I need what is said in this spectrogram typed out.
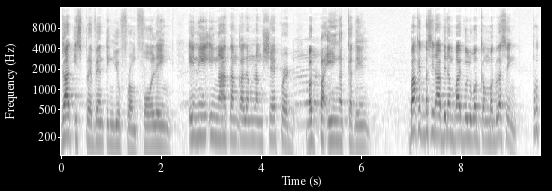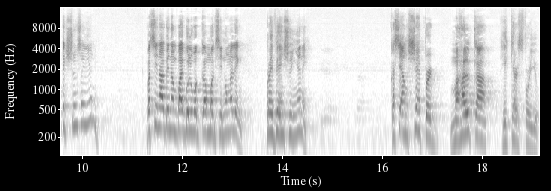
God is preventing you from falling. Iniingatan ka lang ng shepherd, magpaingat ka din. Bakit ba sinabi ng Bible huwag kang maglasing? Protection sa yan. Ba't sinabi ng Bible huwag kang magsinungaling? Prevention yan eh. Kasi ang shepherd, mahal ka, he cares for you.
